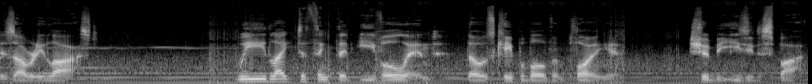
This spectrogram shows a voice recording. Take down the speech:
is already lost. We like to think that evil and those capable of employing it should be easy to spot,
